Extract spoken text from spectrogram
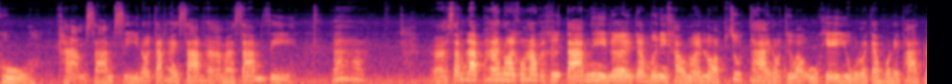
คู่ ขามสามสี่เนาะจับให้สามหามาสามสี่อ่าสำหรับฮานอยของเฮาก็คือตามนี่เลยจะมือนี่เขาหน่อยรอบสุดท้ายเนาะถือว่าโอเคอยู่เราจะบ่ได้พลาดไป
